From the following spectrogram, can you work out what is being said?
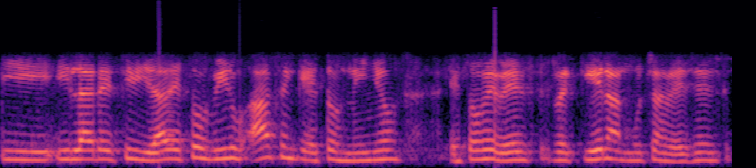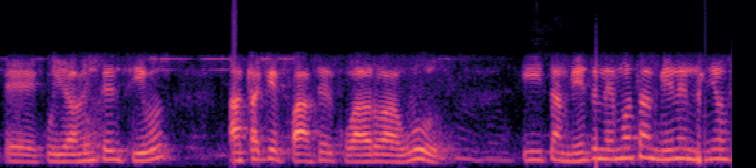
y, y la agresividad de estos virus hacen que estos niños estos bebés requieran muchas veces eh, cuidados intensivos hasta que pase el cuadro agudo. Y también tenemos también en niños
